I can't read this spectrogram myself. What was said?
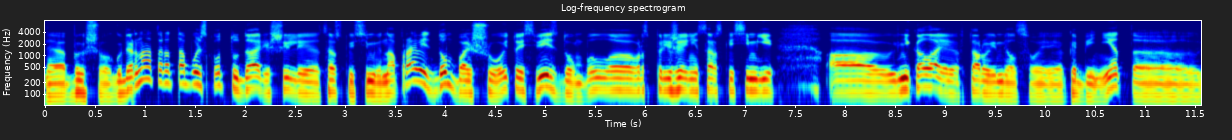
Э, бывшего губернатора Тобольска, вот туда решили царскую семью направить. Дом большой, то есть весь дом был э, в распоряжении царской семьи. А Николай II имел свой кабинет, э,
